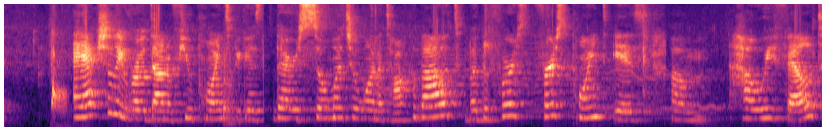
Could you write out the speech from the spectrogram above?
it. I actually wrote down a few points because there is so much I want to talk about. But the first first point is um, how we felt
